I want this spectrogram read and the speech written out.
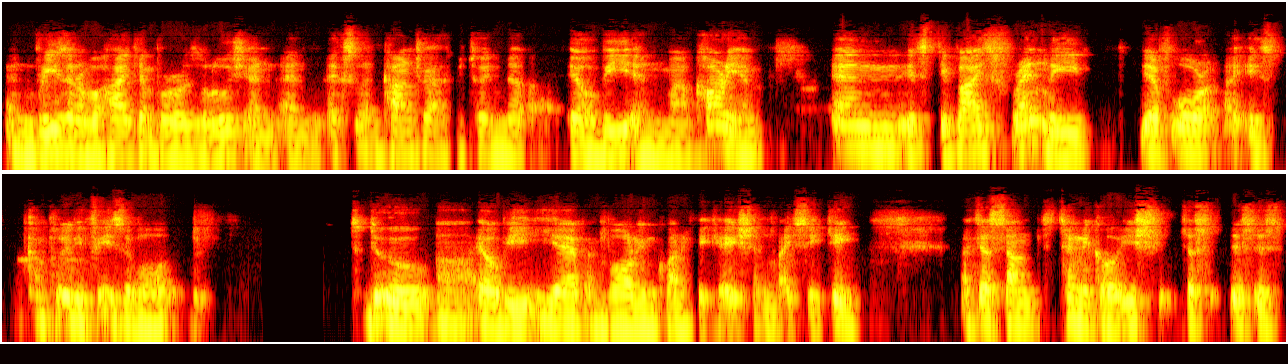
and reasonable high temporal resolution and excellent contrast between the LV and myocardium, and it's device friendly. Therefore, it's completely feasible to do uh, LVEF and volume quantification by CT. Uh, just some technical issue. Just this is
